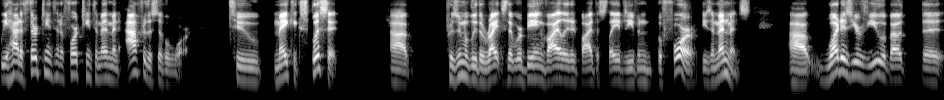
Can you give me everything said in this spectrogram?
we had a 13th and a 14th Amendment after the Civil War to make explicit, uh, presumably, the rights that were being violated by the slaves even before these amendments. Uh, what is your view about the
